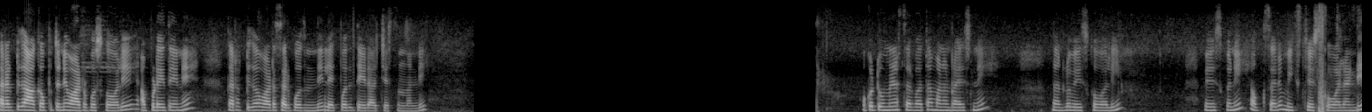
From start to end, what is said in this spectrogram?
కరెక్ట్గా ఆ కప్పుతోనే వాటర్ పోసుకోవాలి. అప్పుడైతేనే కరెక్ట్గా వాటర్ సరిపోతుంది. లేకపోతే తేడా వచ్చేస్తుందండి. ఒక టూ మినిట్స్ తర్వాత మనం రైస్ని దాంట్లో వేసుకోవాలి. వేసుకొని ఒకసారి మిక్స్ చేసుకోవాలండి.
